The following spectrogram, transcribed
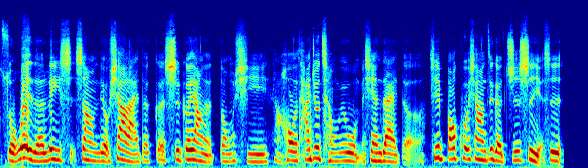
所谓的历史上留下来的各式各样的东西，然后它就成为我们现在的，其实包括像这个知识也是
